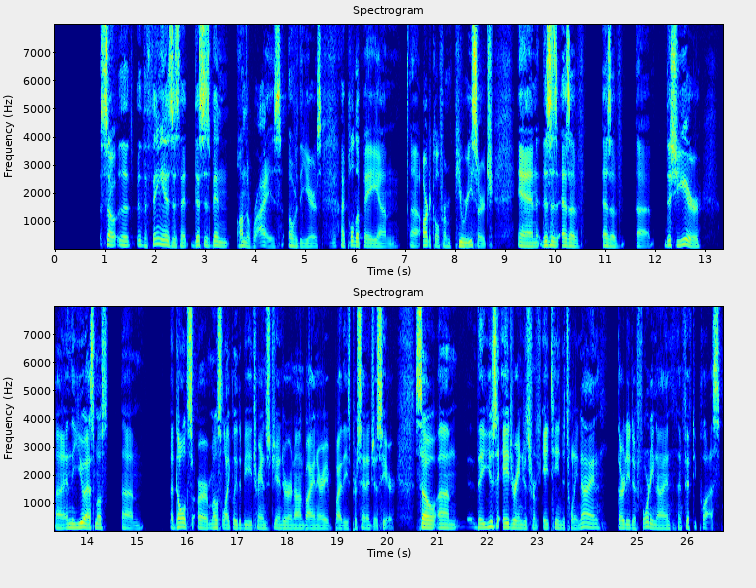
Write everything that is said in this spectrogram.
so the the thing is, is that this has been on the rise over the years. Mm-hmm. I pulled up a um, uh, article from Pew Research, and this is as of as of uh, this year uh, in the U.S. Most um, adults are most likely to be transgender or non-binary by these percentages here. So um, they use the age ranges from 18 to 29, 30 to 49, and 50 plus.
